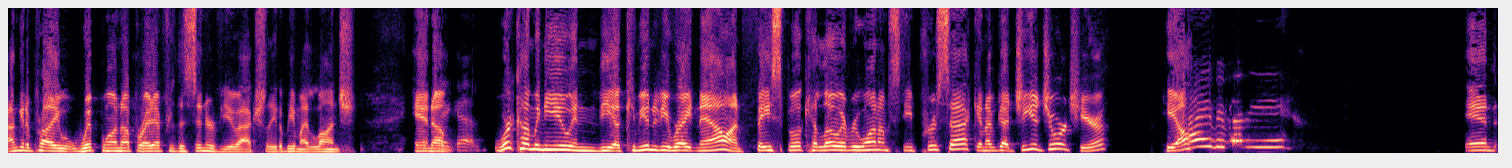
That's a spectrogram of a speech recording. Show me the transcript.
I'm gonna probably whip one up right after this interview. Actually, it'll be my lunch. And um, we're coming to you in the uh, community right now on Facebook. Hello, everyone. I'm Steve Prusak, and I've got Gia George here. Here. Hi, everybody. And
